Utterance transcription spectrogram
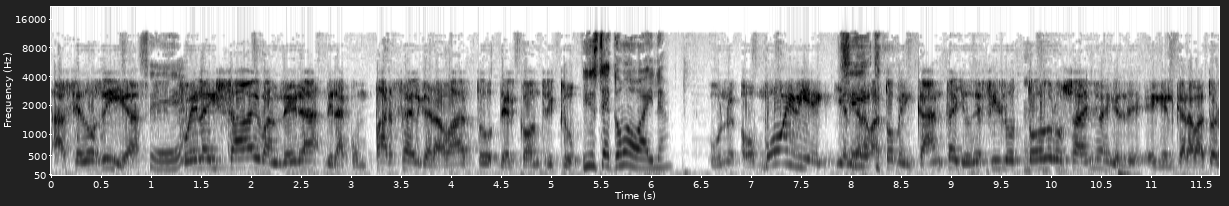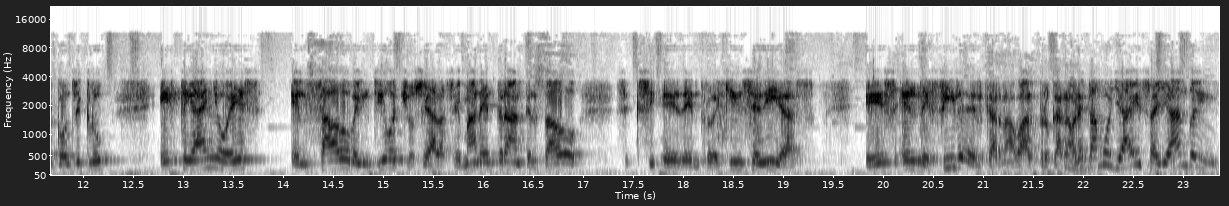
hace dos días, Sí. fue la izada de bandera de la comparsa del garabato del Country Club. ¿Y usted cómo baila? Un- oh, muy bien, y el Sí. garabato me encanta, yo desfilo todos los años en el, de- en el garabato del Country Club. Este año es el sábado 28, o sea, la semana entrante, el sábado eh, dentro de 15 días, es el desfile del carnaval. Pero carnaval estamos ya ensayando y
